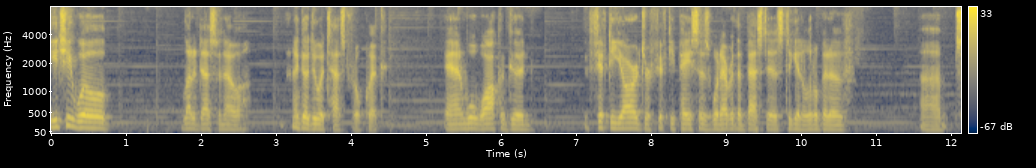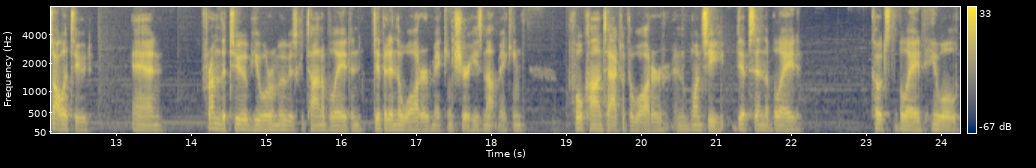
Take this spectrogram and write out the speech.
Ichi will let Adesso know. I'm gonna go do a test real quick, and we'll walk a good 50 yards or 50 paces, whatever the best is, to get a little bit of uh, solitude. And from the tube, he will remove his katana blade and dip it in the water, making sure he's not making full contact with the water. And once he dips in the blade, coats the blade, he will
